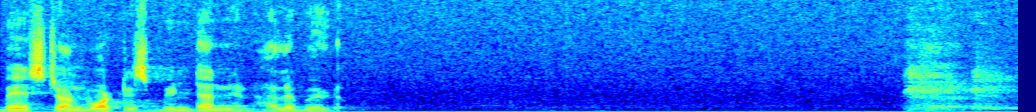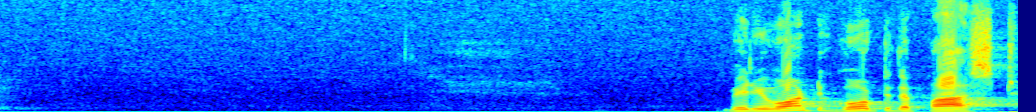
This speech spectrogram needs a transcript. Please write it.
based on what has been done in Halebedu. When you want to go to the past,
